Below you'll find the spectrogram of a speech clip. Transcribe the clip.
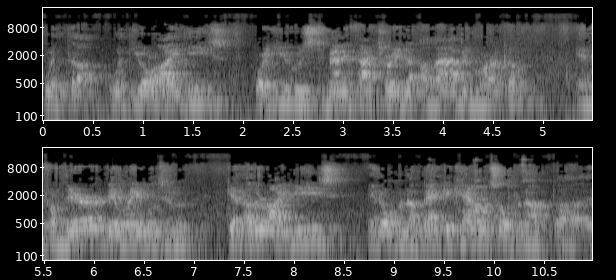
with, uh, with your IDs were used to manufacture in a lab in Markham. And from there, they were able to get other IDs and open up bank accounts, open up, uh,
